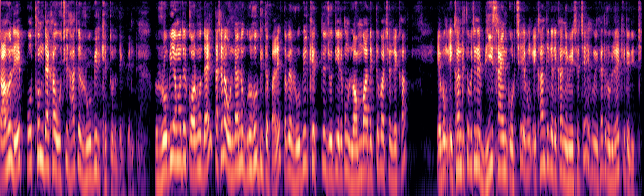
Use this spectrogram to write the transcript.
তাহলে প্রথম দেখা উচিত হাতে রবির ক্ষেত্রে দেখবেন। রবি আমাদের কর্ম দেয়, তাছাড়া অন্যান্য গ্রহও দিতে পারে, তবে রবির ক্ষেত্রে যদি এরকম লম্বা দেখতে পাচ্ছেন রেখা এবং এখান দেখতে পাচ্ছেন ভি সাইন করছে এবং এখান থেকে রেখা নেমে এসেছে এবং এখান থেকে রবি রেখা কেটে দিচ্ছে।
